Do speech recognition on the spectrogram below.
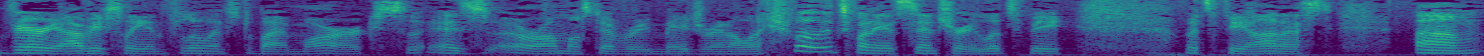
very obviously influenced by Marx, as or almost every major intellectual it's 20th century, let's be let's be honest. Um,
